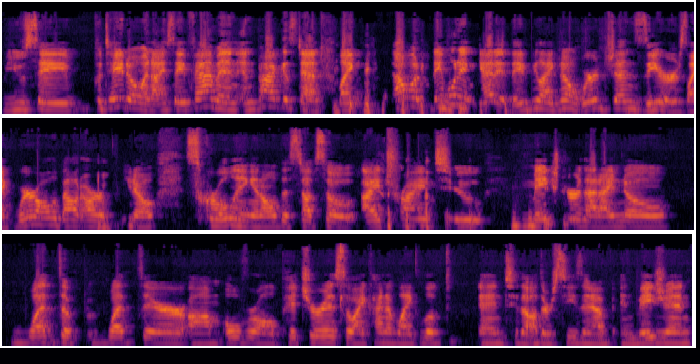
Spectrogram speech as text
you say potato and I say famine in Pakistan. Like that would they wouldn't get it. They'd be like, no, we're Gen Zers. Like we're all about our, you know, scrolling and all this stuff. So I try to make sure that I know what the what their um, overall picture is. So I kind of like looked into the other season of Invasion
